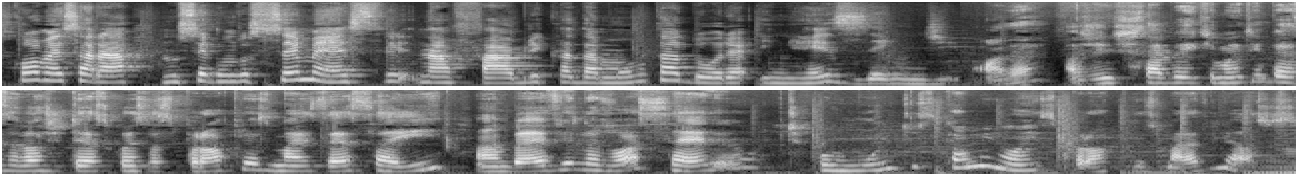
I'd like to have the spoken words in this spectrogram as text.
começará no segundo semestre na fábrica da montadora em Resende. Olha, a gente sabe que muita empresa gosta de ter as coisas próprias, mas essa aí, a Ambev levou a sério, tipo, muitos caminhões próprios maravilhosos.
